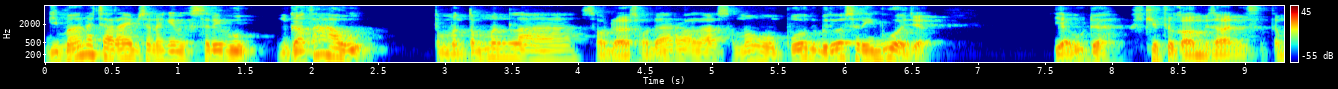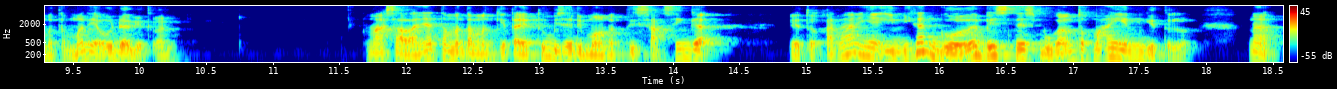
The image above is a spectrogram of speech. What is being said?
gimana caranya bisa naikin ke seribu? Nggak tahu. Teman-teman lah, saudara-saudara lah, semua ngumpul tiba-tiba seribu aja ya udah gitu kalau misalnya teman-teman ya udah gitu kan masalahnya teman-teman kita itu bisa dimonetisasi nggak gitu karena ya ini kan goalnya bisnis bukan untuk main gitu loh nah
